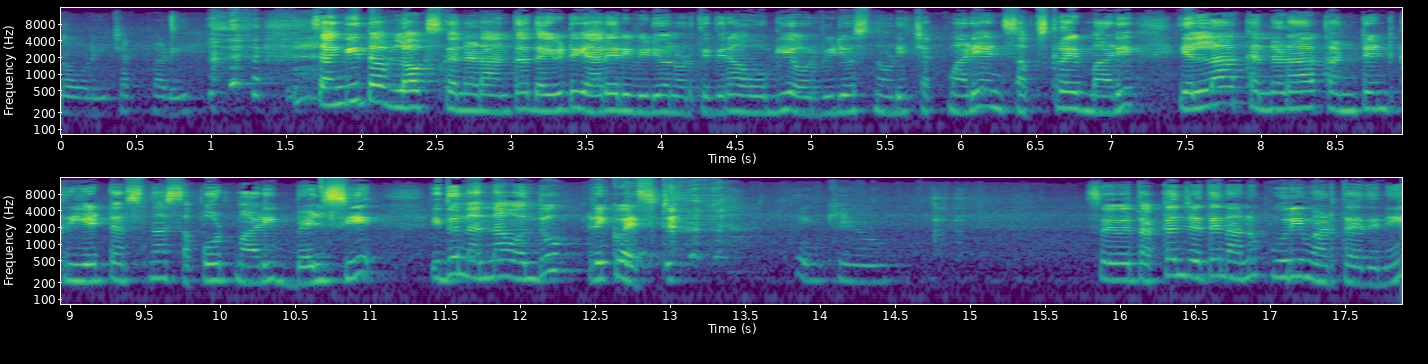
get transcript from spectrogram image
ನೋಡಿ ಚೆಕ್ ಮಾಡಿ. ಸಂಗೀತ ವ್ಲಾಗ್ಸ್ ಕನ್ನಡ ಅಂತ ದಯವಿಟ್ಟು ಯಾರ್ಯಾರು ಈ ವಿಡಿಯೋ ನೋಡ್ತಿದ್ದೀರಾ ಹೋಗಿ ಅವ್ರ ವಿಡಿಯೋಸ್ ನೋಡಿ ಚೆಕ್ ಮಾಡಿ ಆ್ಯಂಡ್ ಸಬ್ಸ್ಕ್ರೈಬ್ ಮಾಡಿ. ಎಲ್ಲ ಕನ್ನಡ ಕಂಟೆಂಟ್ ಕ್ರಿಯೇಟರ್ಸ್ನ ಸಪೋರ್ಟ್ ಮಾಡಿ ಬೆಳೆಸಿ. ಇದು ನನ್ನ ಒಂದು ರಿಕ್ವೆಸ್ಟ್ ಥ್ಯಾಂಕ್ ಯು ಸೊ ಇವತ್ತು ಅಕ್ಕನ ಜೊತೆ ನಾನು ಪೂರಿ ಮಾಡ್ತಾ ಇದ್ದೀನಿ.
